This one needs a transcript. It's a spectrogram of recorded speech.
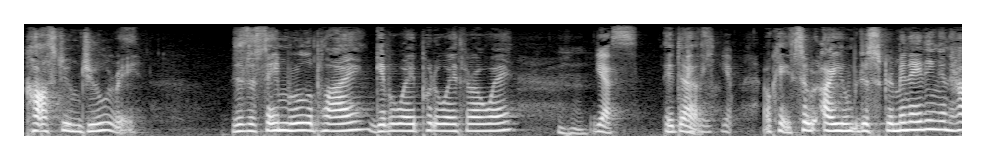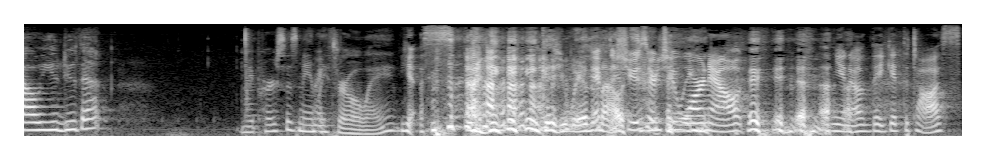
Costume jewelry. Does the same rule apply? Give away, put away, throw away. Mm-hmm. Yes, it does. Think, yeah. Okay, so are you discriminating in how you do that? My purse is mainly right. throwaway. Yes, because you wear them if out. the shoes are too worn out, you know they get the toss.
